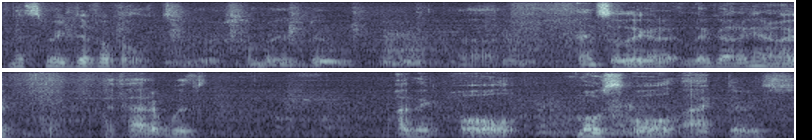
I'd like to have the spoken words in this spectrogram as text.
And that's very difficult for somebody to do. Uh, and so they got they've got to, you know, I've, I've had it with, I think, all, most all actors,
